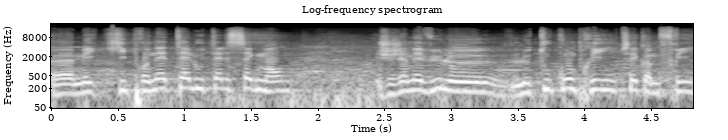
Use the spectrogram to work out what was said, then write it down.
euh, mais qui prenaient tel ou tel segment. J'ai jamais vu le, le tout compris, tu sais, comme Free.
